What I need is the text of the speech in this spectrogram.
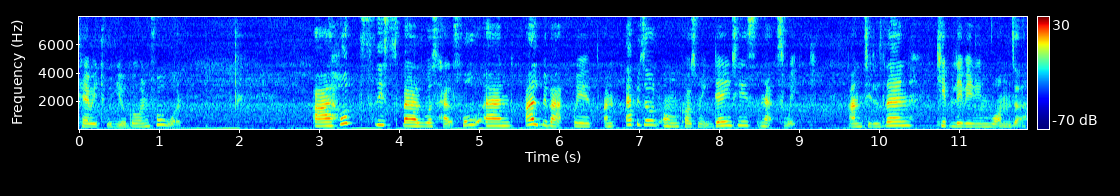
carry it with you going forward. I hope this spell was helpful and I'll be back with an episode on cosmic deities next week. Until then, keep living in wonder.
